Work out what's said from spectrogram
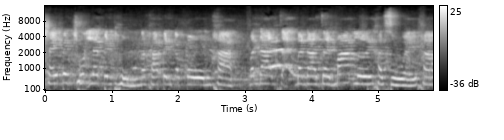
ใช้เป็นชุดและเป็นถุงนะคะ เป็นกระโปรงค่ะ บันดาลใจบันดาลใจมากเลยค่ะสวยค่ะ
